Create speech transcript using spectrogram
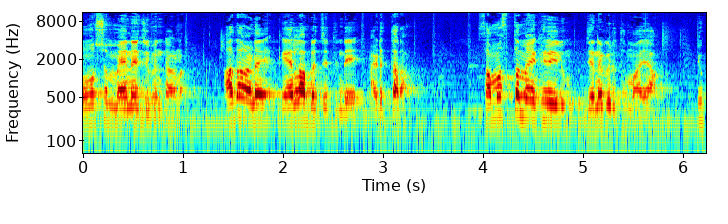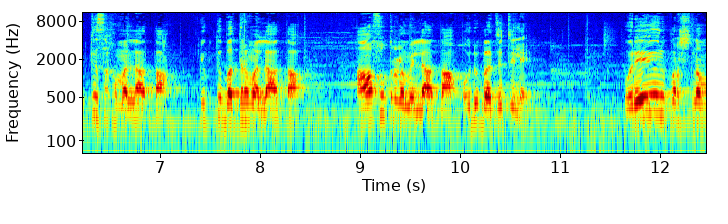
മോശം മാനേജ്മെന്റ് ആണ് അതാണ് കേരള ബജറ്റിന്റെ അടിത്തറ. സമസ്ത മേഖലയിലും ജനവിരുദ്ധമായ യുക്തിസഹമല്ലാത്ത യുക്തിഭദ്രമല്ലാത്ത ആസൂത്രണമില്ലാത്ത ഒരു ബജറ്റിലെ ഒരേ ഒരു പ്രശ്നം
